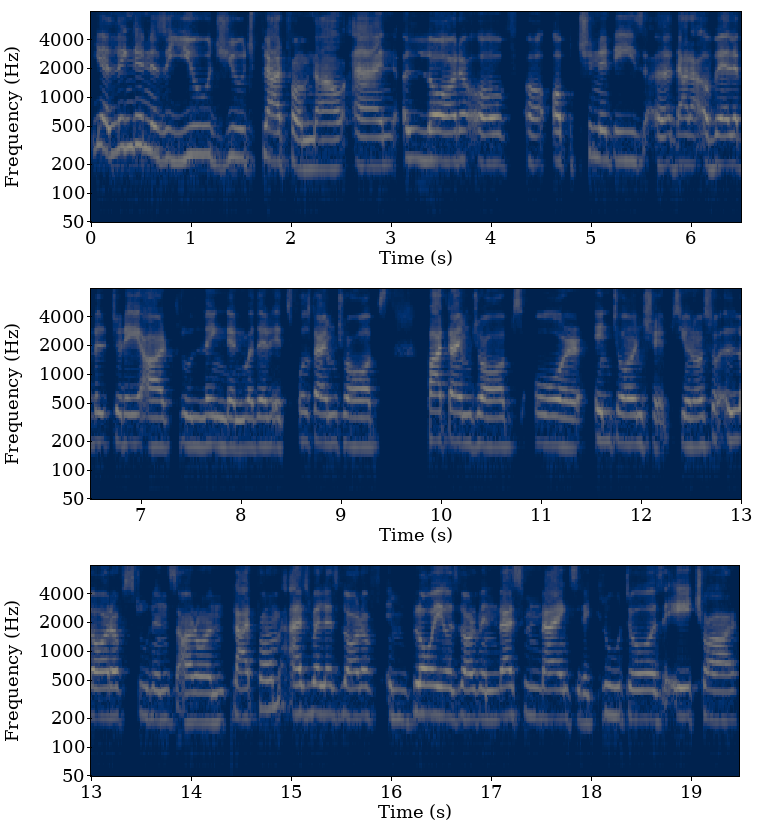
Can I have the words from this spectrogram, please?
Yeah, LinkedIn is a huge, huge platform now, and a lot of uh, opportunities uh, that are available today are through LinkedIn, whether it's full time jobs, part time jobs, or internships. You know, so a lot of students are on platform as well as a lot of employers, a lot of investment banks, recruiters, HR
